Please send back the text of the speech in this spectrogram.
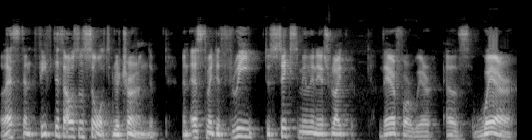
Less than 50,000 souls returned, an estimated 3 to 6 million Israelites therefore were elsewhere.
